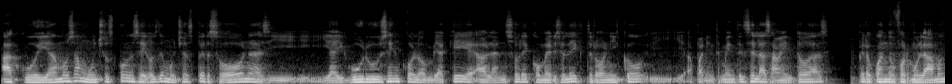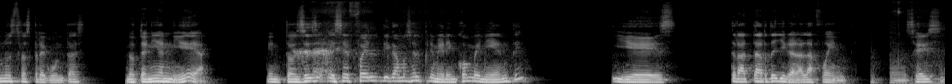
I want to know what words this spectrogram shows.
acudíamos a muchos consejos de muchas personas y, hay gurús en Colombia que hablan sobre comercio electrónico y aparentemente se las saben todas, pero cuando formulábamos nuestras preguntas no tenían ni idea. Entonces ese fue, el, digamos, el primer inconveniente y es tratar de llegar a la fuente. Entonces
